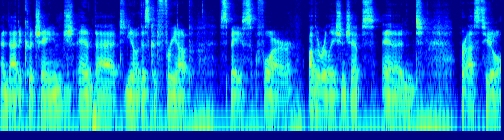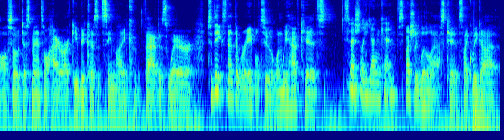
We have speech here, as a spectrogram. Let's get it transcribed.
and that it could change and that, you know, this could free up space for other relationships and for us to also dismantle hierarchy because it seemed like that is where to the extent that we're able to when we have kids especially young kids especially little ass kids like we got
